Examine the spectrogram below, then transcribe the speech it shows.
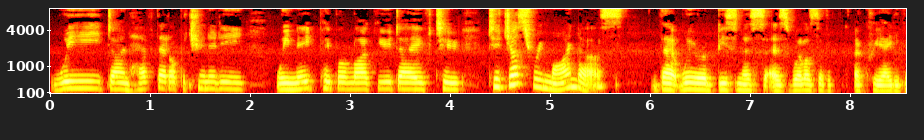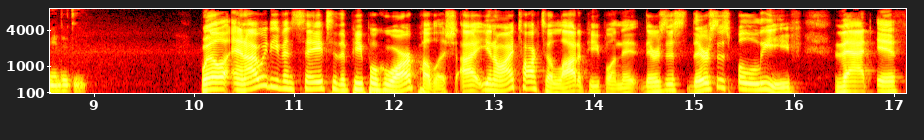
we don't have that opportunity. We need people like you, Dave, to to just remind us that we're a business as well as a, a creative entity. Well, and I would even say to the people who are published, I you know I talk to a lot of people, and they, there's this there's this belief that if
